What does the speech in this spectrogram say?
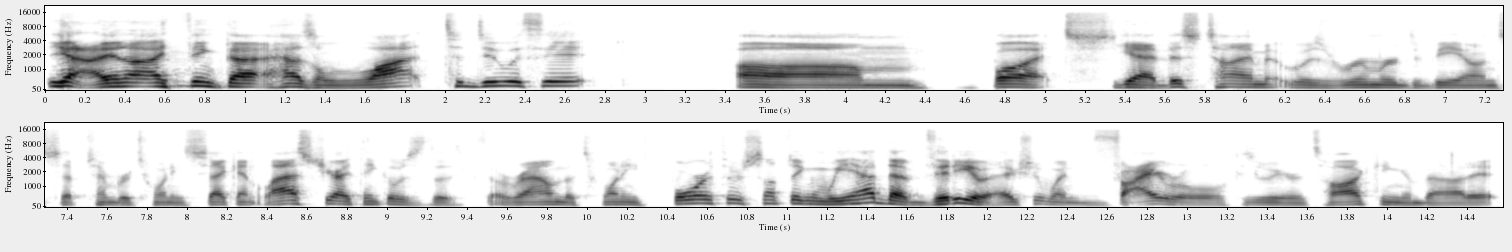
yeah, and I think that has a lot to do with it. Um, but yeah, this time it was rumored to be on September 22nd. Last year, I think it was the around the 24th or something. We had that video it actually went viral because we were talking about it.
